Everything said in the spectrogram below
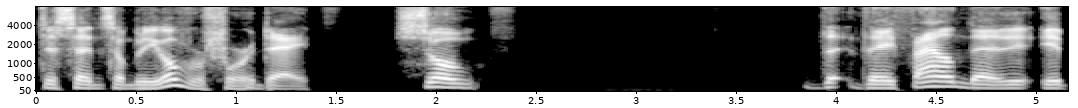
to send somebody over for a day. So th- they found that it, it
